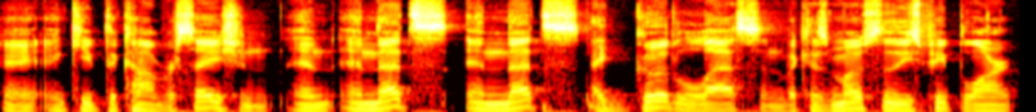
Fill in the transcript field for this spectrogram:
And, and keep the conversation. And and that's and that's a good lesson because most of these people aren't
